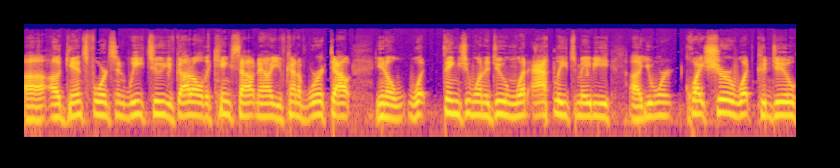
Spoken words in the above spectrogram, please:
uh, against Fordson week two. You've got all the kinks out now. You've kind of worked out, you know, what things you want to do and what athletes maybe uh, you weren't quite sure what could do.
